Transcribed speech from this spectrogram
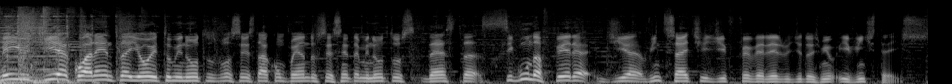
Meio-dia, 48 minutos. Você está acompanhando os 60 minutos desta segunda-feira, dia 27 de fevereiro de 2023.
